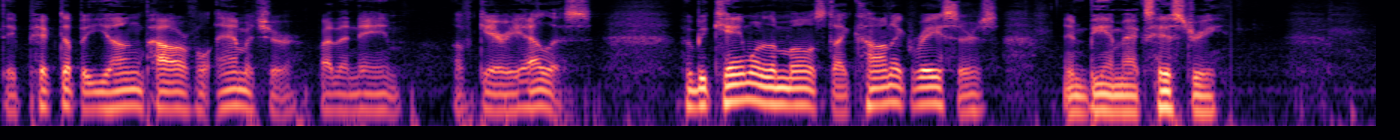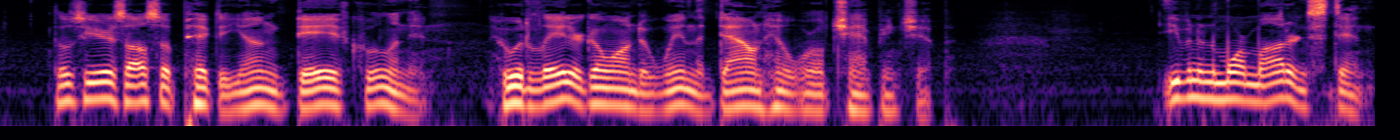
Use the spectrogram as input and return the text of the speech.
they picked up a young, powerful amateur by the name of Gary Ellis, who became one of the most iconic racers in BMX history. Those years also picked a young Dave Cullinan, who would later go on to win the Downhill World Championship. Even in a more modern stint,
